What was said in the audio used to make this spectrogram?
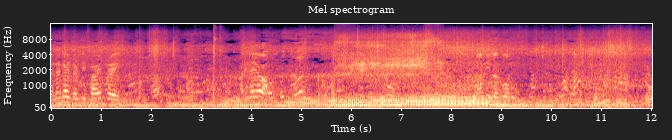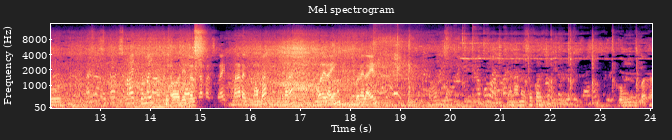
Ano day 35 day. Ano dayo? Nani lagon. Sprite gamay. Oh, dito lang dapat Sprite. Mana tag mo ba? Mana? Mo lain? Mo lain? Kana may sukar ito. Kung baka.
